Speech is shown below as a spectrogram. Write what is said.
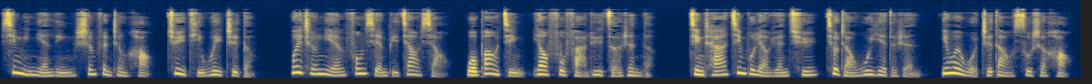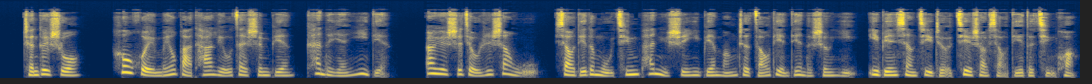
姓名、年龄、身份证号、具体位置等。未成年风险比较小，我报警要负法律责任的。警察进不了园区就找物业的人，因为我知道宿舍号。陈队说：“后悔没有把他留在身边，看得严一点。”二月十九日上午，小蝶的母亲潘女士一边忙着早点店的生意，一边向记者介绍小蝶的情况。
